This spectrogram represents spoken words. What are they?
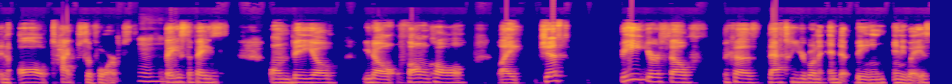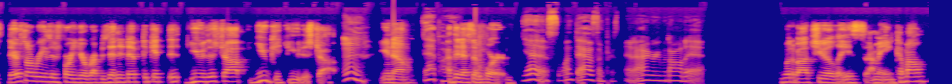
in all types of forms. Face to face, on video, you know, phone call. Like just be yourself because that's who you're going to end up being anyways. There's no reason for your representative to get this, you this job. You get you this job. Mm, you know, that part. I think that's important. Yes, 1000%. I agree with all that. What about you, Elise? I mean, come on.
